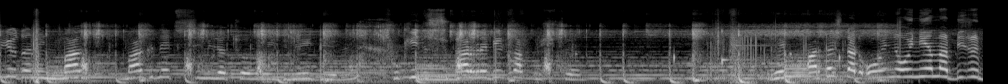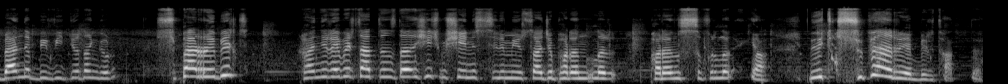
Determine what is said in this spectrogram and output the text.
biliyordun hani mag- magnet simülatörüydü neydi? Çok iyiydi süper rebir atmıştın. Ve arkadaşlar oyunu oynayanlar bilir ben de bir videodan gördüm. Süper Rebirth hani Rebirth attığınızda hiçbir şeyiniz silinmiyor sadece paranız, paranız sıfırlanıyor ya. Büyük Süper Rebirth attı.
